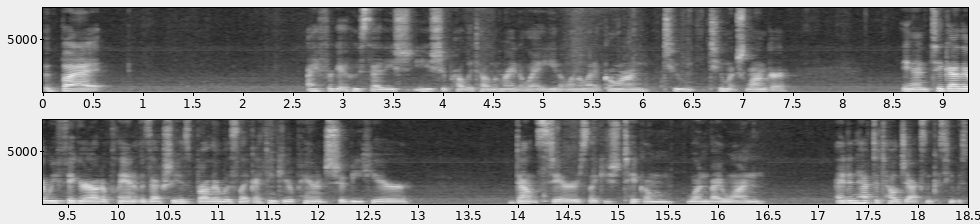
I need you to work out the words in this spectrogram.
But I forget who said you, sh- you should probably tell them right away. You don't want to let it go on too too much longer. And together we figure out a plan. It was actually his brother was like, I think your parents should be here downstairs. Like you should take them one by one. I didn't have to tell Jackson because he was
